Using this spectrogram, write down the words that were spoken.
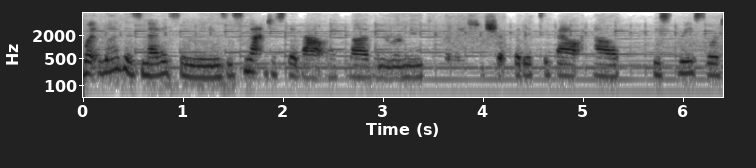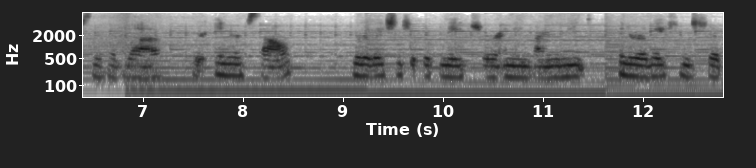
what love is medicine means is not just about like love in a romantic relationship, but it's about how these three sources of love your inner self, your relationship with nature and the environment, and your relationship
